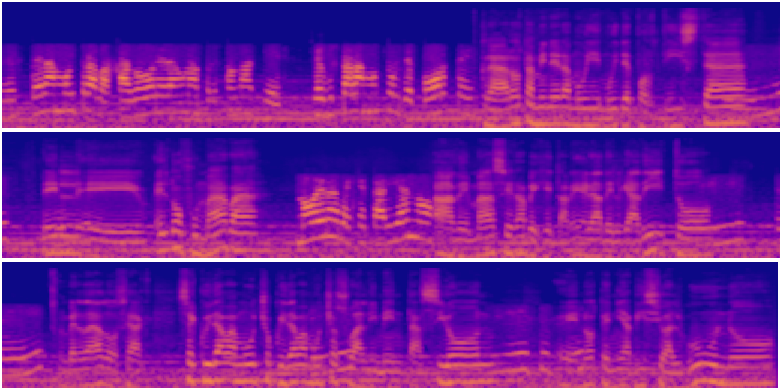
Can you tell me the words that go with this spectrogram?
este, era muy trabajador, era una persona que le gustaba mucho el deporte. Claro, también era muy, muy deportista. Sí, Él, sí. eh, él no fumaba. No era vegetariano. Además era vegetariano, era delgadito, Sí, sí, ¿verdad? O sea, se cuidaba mucho, cuidaba Sí. mucho su alimentación. sí, sí, eh, no tenía vicio alguno.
